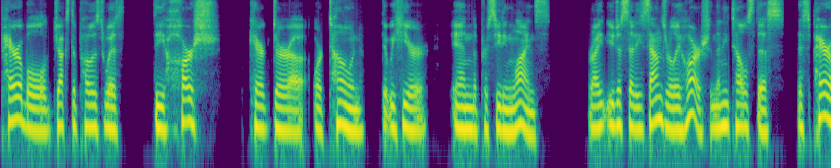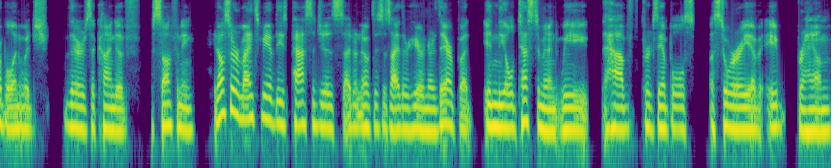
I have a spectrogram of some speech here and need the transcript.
parable juxtaposed with the harsh character uh, or tone that we hear in the preceding lines. Right? You just said he sounds really harsh and then he tells this this parable in which there's a kind of softening. It also reminds me of these passages. I don't know if this is either here nor there, but in the Old Testament, we have, for example, a story of Abraham,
